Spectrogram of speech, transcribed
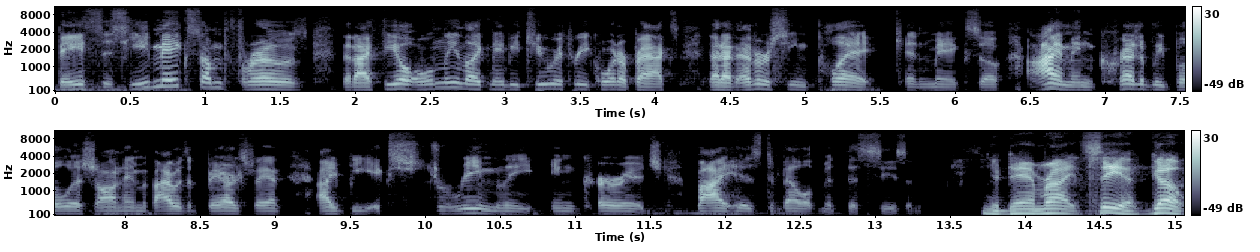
basis. He makes some throws that I feel only like maybe two or three quarterbacks that I've ever seen play can make. So I'm incredibly bullish on him. If I was a Bears fan, I'd be extremely encouraged by his development this season. You're damn right. Sia. Go.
